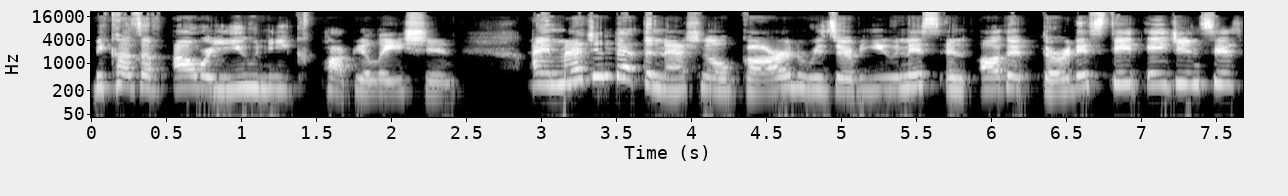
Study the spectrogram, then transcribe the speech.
because of our unique population. I imagine that the National Guard, reserve units, and other third estate agencies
